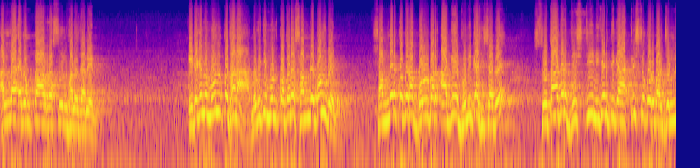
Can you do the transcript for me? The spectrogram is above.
আল্লাহ এবং তার রাসূল ভালো জানেন। এটা কিন্তু মূল কথা না। নবীজি মূল কথাটা সামনে বলবেন। সামনের কথাটা বলবার আগে ভূমিকা হিসাবে শ্রোতাদের দৃষ্টি নিজের দিকে আকৃষ্ট করবার জন্য,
